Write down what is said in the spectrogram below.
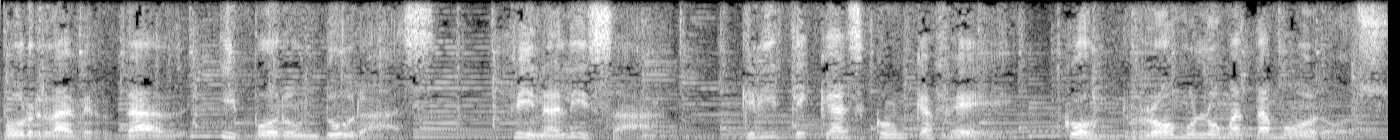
Por la verdad y por Honduras. Finaliza Críticas con Café con Rómulo Matamoros.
